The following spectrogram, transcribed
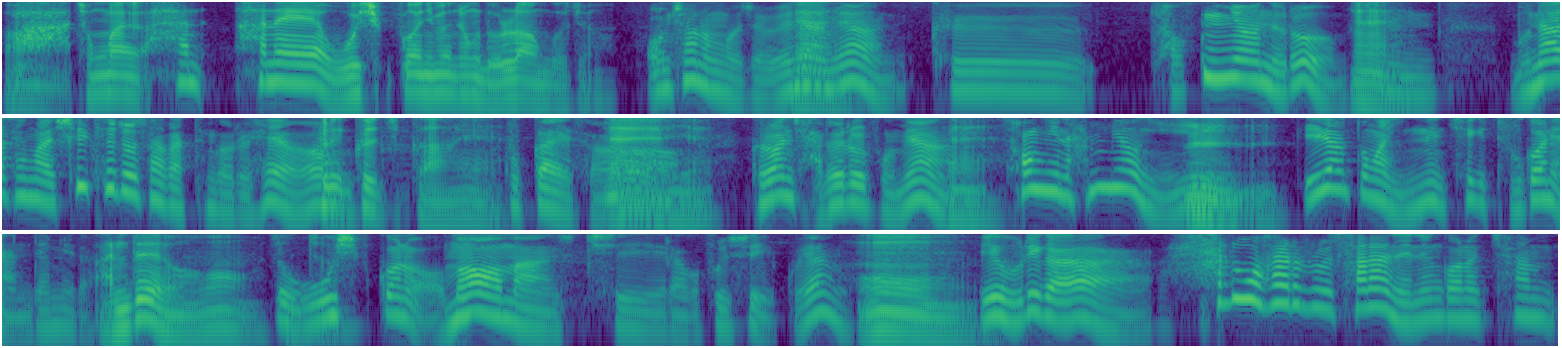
와, 정말 한, 한 해에 50건이면 정말 놀라운 거죠. 엄청난 거죠. 왜냐하면 네. 그 격년으로 네. 문화생활 실태조사 같은 거를 해요. 그러, 그러니까 예. 국가에서 예, 예. 그런 자료를 보면 예. 성인 한 명이 음. 1년 음. 동안 읽는 책이 두 권이 안 됩니다. 안 돼요. 진짜. 50권은 어마어마한 수치라고 볼 수 있고요. 어. 이게 우리가 하루하루를 살아내는 거는 참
